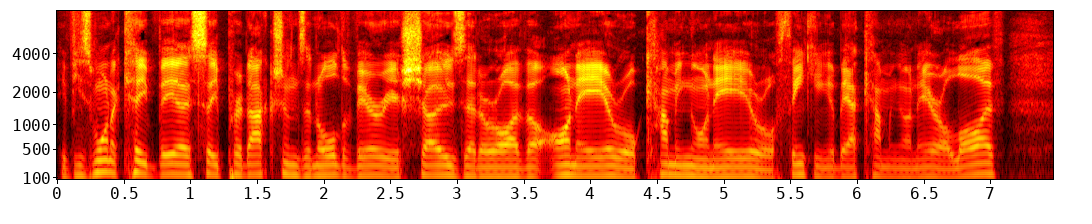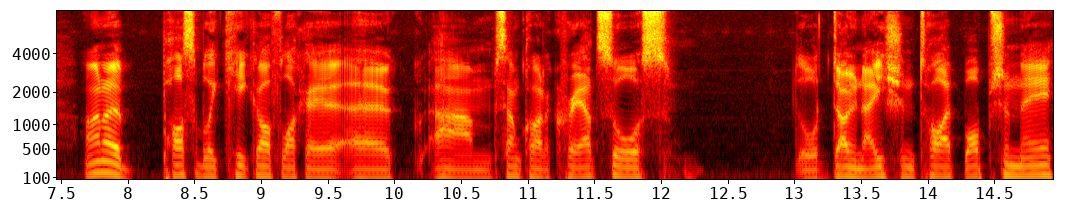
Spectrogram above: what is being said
if you want to keep VOC Productions and all the various shows that are either on air or coming on air or thinking about coming on air alive, I'm going to possibly kick off like a, a um, some kind of crowdsource or donation type option there.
